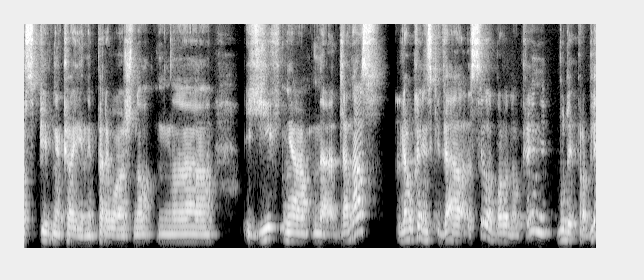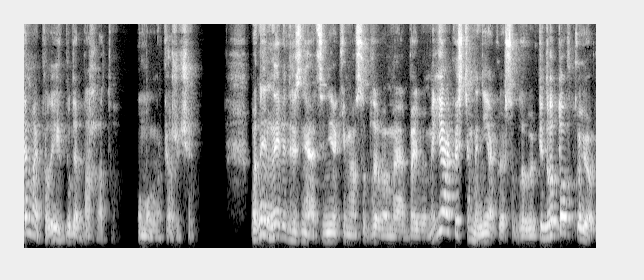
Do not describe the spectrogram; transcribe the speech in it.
з півдня країни, переважно. Е, Їхня для нас, для українських, для Сил оборони України, буде проблема, коли їх буде багато, умовно кажучи. Вони не відрізняються ніякими особливими бойовими якостями, ніякою особливою підготовкою.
